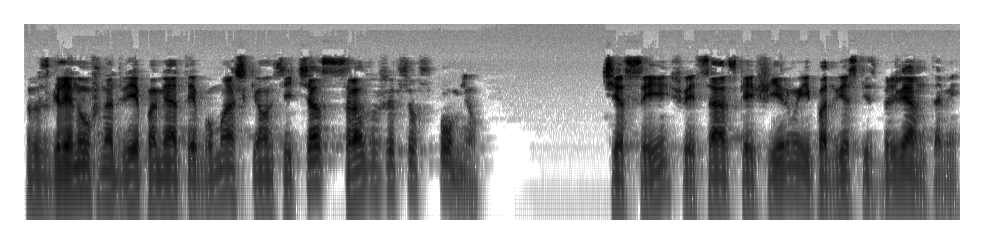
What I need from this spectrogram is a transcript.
Взглянув на две помятые бумажки, он сейчас сразу же все вспомнил. Часы швейцарской фирмы и подвески с бриллиантами.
